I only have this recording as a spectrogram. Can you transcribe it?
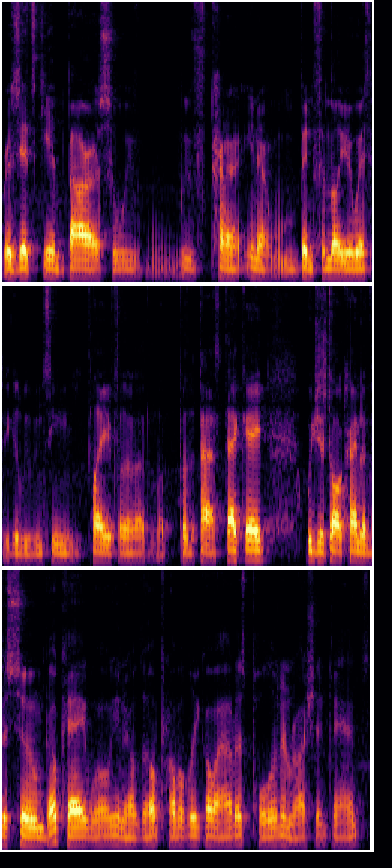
Rosicky and Baros, who we've we've kind of you know been familiar with because we've been seeing play for the for the past decade. We just all kind of assumed, okay, well you know they'll probably go out as Poland and Russia advance.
